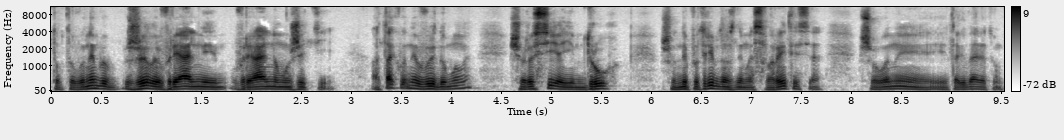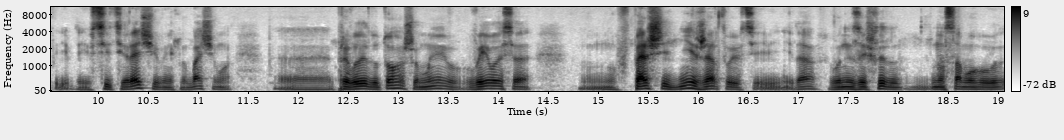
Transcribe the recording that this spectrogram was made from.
Тобто вони б жили в, реальній, в реальному житті. А так вони видумали, що Росія їм друг, що не потрібно з ними сваритися, що вони і так далі, тому подібне. І всі ці речі, як ми бачимо, е, привели до того, що ми виявилися ну, в перші дні жертвою в цій війні. Да? Вони зайшли на самого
